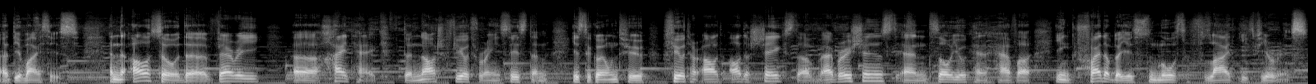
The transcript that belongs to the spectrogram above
uh, devices. And also the very uh, high-tech, the notch filtering system is going to filter out all the shakes, the vibrations, and so you can have an incredibly smooth flight experience.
